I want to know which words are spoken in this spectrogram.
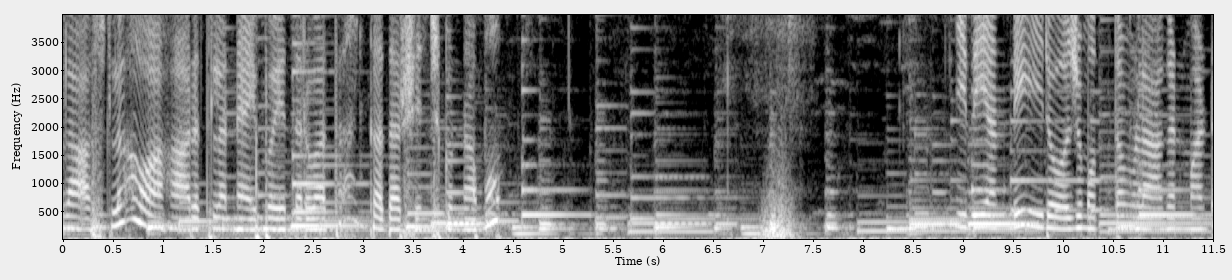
లాస్ట్లో హారతులన్నీ అయిపోయిన తర్వాత ఇంకా దర్శించుకున్నాము. ఇది అండి ఈరోజు మొత్తం లాగనమాట.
